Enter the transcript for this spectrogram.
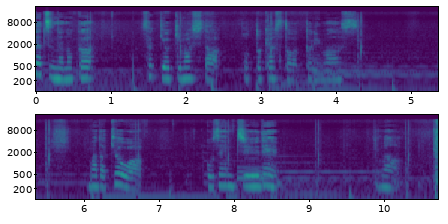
月7日さっき起きました。ポッドキャストを撮ります。まだ今日は午前中でまあ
